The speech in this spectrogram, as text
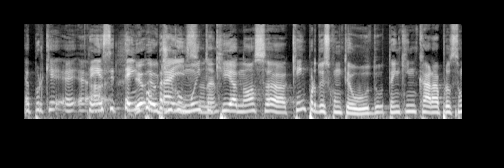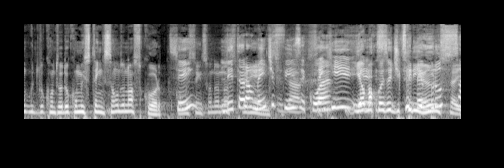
É porque é, é, tem esse tempo Eu, eu digo isso, muito né? que a nossa quem produz conteúdo tem que encarar a produção do conteúdo como extensão do nosso corpo, Sim, extensão do nosso literalmente físico. É. e é uma coisa de criança isso.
